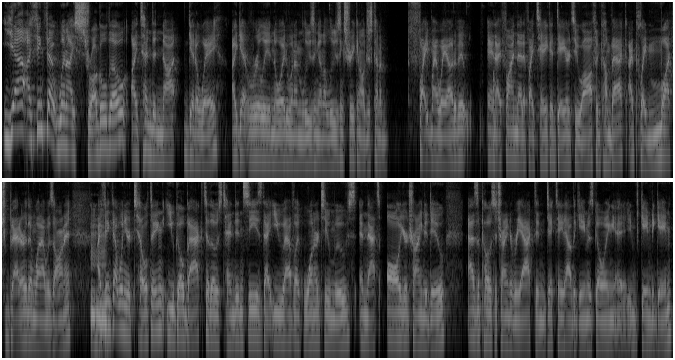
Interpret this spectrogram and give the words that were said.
Yeah, I think that when I struggle though, I tend to not get away. I get really annoyed when I'm losing on a losing streak, and I'll just kind of fight my way out of it. And I find that if I take a day or two off and come back, I play much better than when I was on it. Mm-hmm. I think that when you're tilting, you go back to those tendencies that you have like one or two moves, and that's all you're trying to do. As opposed to trying to react and dictate how the game is going uh, game to game.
